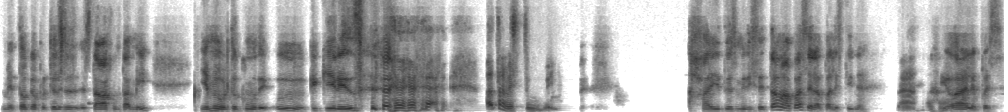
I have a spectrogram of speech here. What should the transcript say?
me toca porque él estaba junto a mí, y yo me volteó como de, uh, ¿qué quieres? Otra vez tú, güey. Ajá, y entonces me dice, toma, pase la Palestina. Ah. Y órale, pues.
